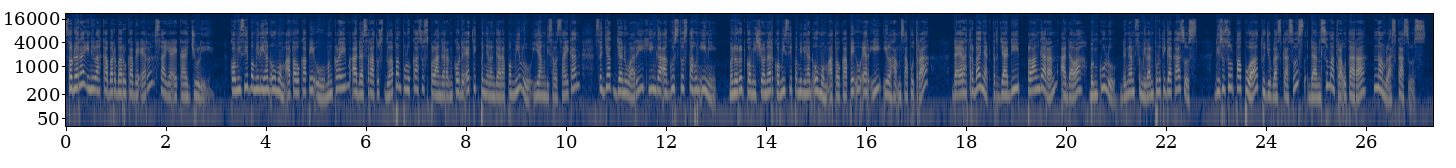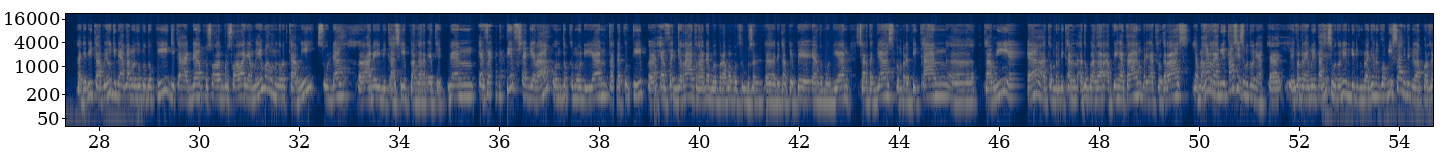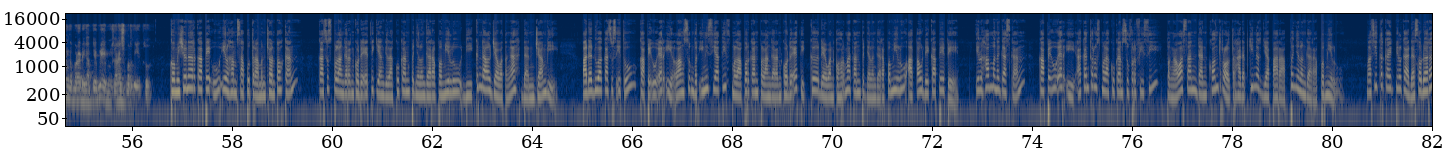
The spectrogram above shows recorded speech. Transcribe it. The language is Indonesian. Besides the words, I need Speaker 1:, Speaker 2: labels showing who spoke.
Speaker 1: Saudara inilah kabar baru KBR, saya Eka Juli. Komisi Pemilihan Umum atau KPU mengklaim ada 180 kasus pelanggaran kode etik penyelenggara pemilu yang diselesaikan sejak Januari hingga Agustus tahun ini. Menurut Komisioner Komisi Pemilihan Umum atau KPU RI Ilham Saputra, daerah terbanyak terjadi pelanggaran adalah Bengkulu dengan 93 kasus, disusul Papua 17 kasus dan Sumatera Utara 16 kasus.
Speaker 2: Nah, jadi KPU tidak akan menutupi jika ada persoalan-persoalan yang memang menurut kami sudah uh, ada indikasi pelanggaran etik. Dan efektif saya kira untuk kemudian tanda kutip uh, efek jerah terhadap beberapa putusan uh, DKPP yang kemudian secara tegas memberhentikan kami ya atau memberhentikan atau pelanggaran peringatan peringatan keras ya bahkan rehabilitasi sebetulnya ya, event rehabilitasi sebetulnya jadi pembelajaran kok bisa kita dilaporkan kepada DKPP misalnya seperti itu.
Speaker 1: Komisioner KPU Ilham Saputra mencontohkan kasus pelanggaran kode etik yang dilakukan penyelenggara pemilu di Kendal, Jawa Tengah dan Jambi. Pada dua kasus itu, KPU RI langsung berinisiatif melaporkan pelanggaran kode etik ke Dewan Kehormatan Penyelenggara Pemilu atau DKPP. Ilham menegaskan, KPU RI akan terus melakukan supervisi, pengawasan, dan kontrol terhadap kinerja para penyelenggara pemilu. Masih terkait pilkada, saudara,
